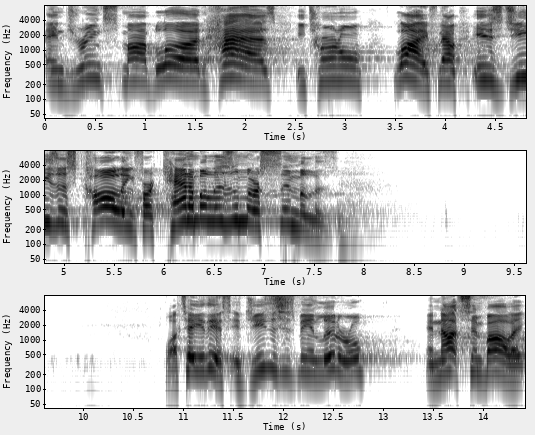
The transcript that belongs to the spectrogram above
and drinks my blood has eternal life. Now, is Jesus calling for cannibalism or symbolism? Well, I'll tell you this if Jesus is being literal and not symbolic,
